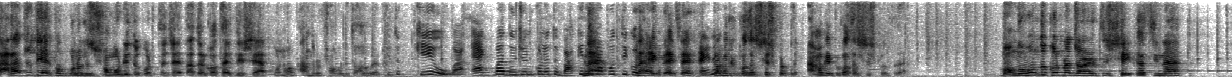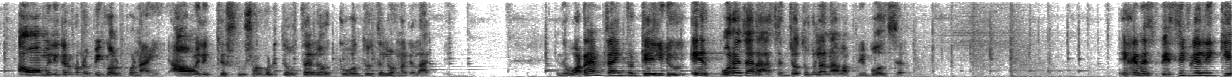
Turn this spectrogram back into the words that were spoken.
তারা যদি এখন কোনো কিছু সংগঠিত করতে চায় তাদের কথায় দেশে আর কোনো আন্দোলন সংগঠিত হবে না। কিন্তু কেউ বা এক বা দুজন করলে তো বাকিদের আপত্তি করবে একটু আমাকে কথা শেষ করতে আমাকে একটু কথা শেষ করতে দেন বঙ্গবন্ধু কন্যা জননেত্রী শেখ হাসিনা আওয়ামী লীগের কোনো বিকল্প নাই। আওয়ামী লীগকে সুসংগঠিত হতে হলে, ঐক্যবদ্ধ হতে হলে ওনাকে লাগবে। কিন্তু what I am trying to tell you এর পরে যারা আছেন, যতগুলো নাম আপনি বলছেন, এখানে স্পেসিফিক্যালি কে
